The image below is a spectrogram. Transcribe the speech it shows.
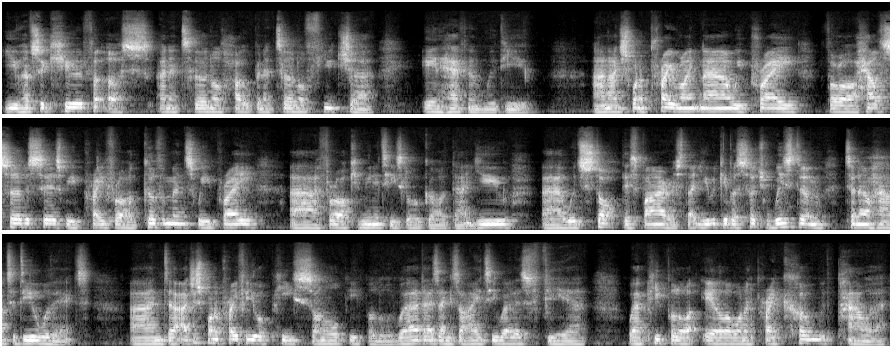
you have secured for us an eternal hope, an eternal future in heaven with you. And I just want to pray right now. We pray for our health services, we pray for our governments, we pray uh, for our communities, Lord God, that you uh, would stop this virus, that you would give us such wisdom to know how to deal with it. And uh, I just want to pray for your peace on all people, Lord. Where there's anxiety, where there's fear, where people are ill, I want to pray, come with power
